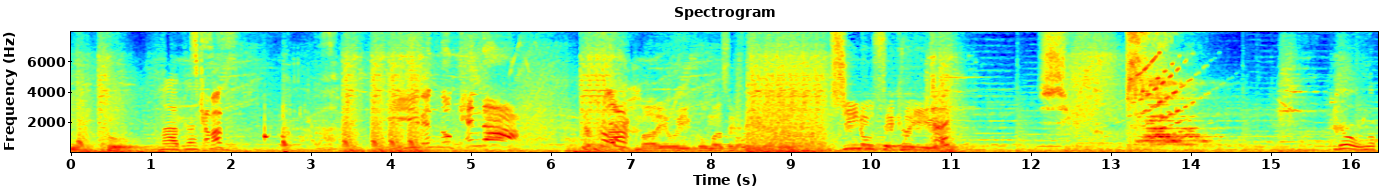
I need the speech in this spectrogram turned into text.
なあがきを任せます。いい弁の剣だ。迷い込ませてやる。死の世界へ。死どう動く？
